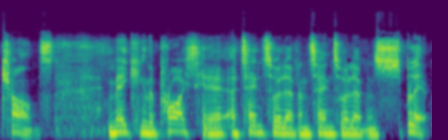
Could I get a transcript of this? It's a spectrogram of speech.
chance, making the price here a 10 to 11, 10 to 11 split.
